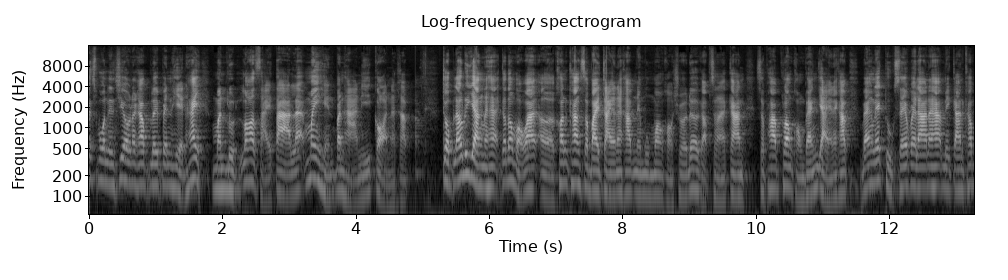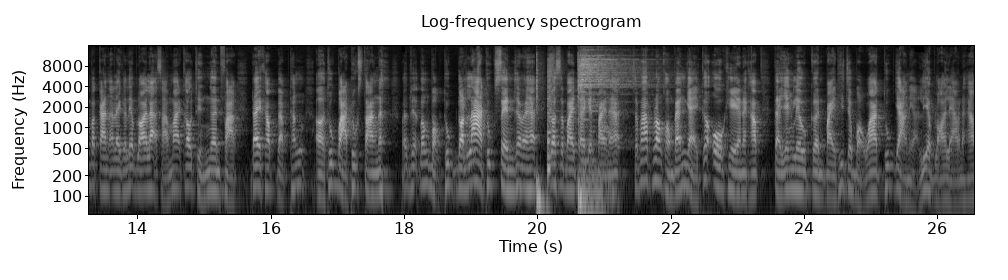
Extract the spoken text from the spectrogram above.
exponential นะครับเลยเป็นเหตุให้มันหลุดลอดสายตาและไม่เห็นปัญหานี้ก่อนนะครับ จบแล้วหรือยังนะฮะ ก็ต้องบอกว่าเออค่อนข้างสบายใจนะครับ ในมุมมองของช h เดอร์กับสถานการณ์สภาพคล่องของแบงก์ใหญ่นะครับ แบงก์เล็กถูกเซฟไปแล้วนะฮะ มีการค้ำประกันอะไรกันเรียบร้อยแล้ว สามารถเข้าถึงเงินฝากได้ครับ แบบทั้งเอ่อทุกบาททุกสตางค์นะไม่ต้องบอกทุกดอลลาร์ทุกเซนใช่ไหมฮะ ก็สบายใจกันไปนะฮะ สภาพคล่องของแบงก์ใหญ่ก็โอเคนะครับ แต่ยังเร็วเกินไปที่จะบอกว่าทุกอย่างเนี่ยเรียบร้อยแล้วนะครับ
